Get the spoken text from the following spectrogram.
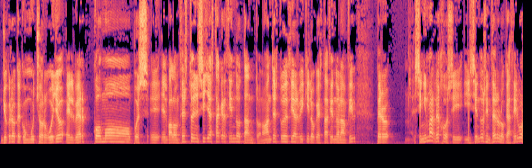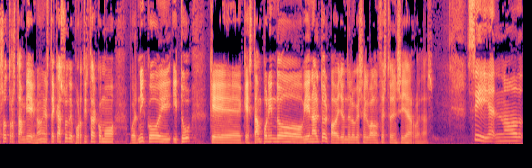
yo creo que con mucho orgullo el ver cómo pues eh, el baloncesto en sí ya está creciendo tanto, ¿no? Antes tú decías Vicky lo que está haciendo el Anfib, pero sin ir más lejos y, siendo sincero, lo que hacéis vosotros también, ¿no? En este caso, deportistas como pues Nico y, tú, que, que, están poniendo bien alto el pabellón de lo que es el baloncesto en silla de ruedas. Sí, eh, no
